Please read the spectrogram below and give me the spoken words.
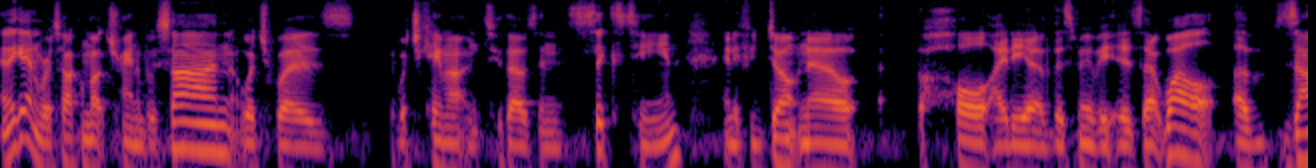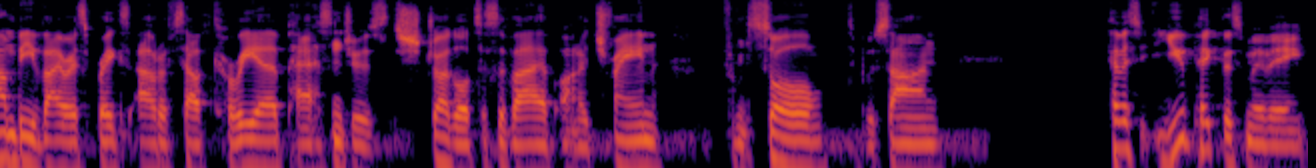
And again, we're talking about Train to Busan, which was which came out in 2016. And if you don't know, the whole idea of this movie is that while a zombie virus breaks out of South Korea, passengers struggle to survive on a train from Seoul to Busan. Tevis, you picked this movie.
